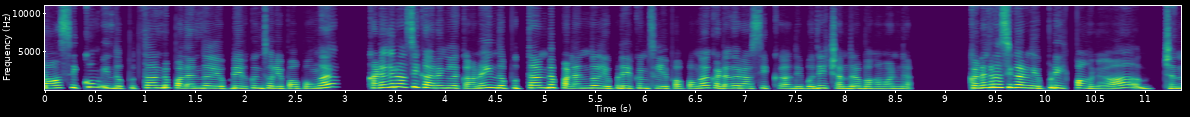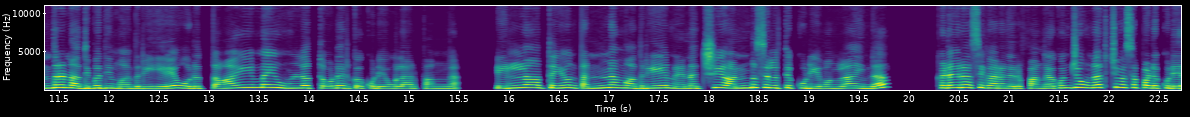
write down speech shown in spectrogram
ராசிக்கும் இந்த புத்தாண்டு பலன்கள் எப்படி இருக்குன்னு சொல்லி பார்ப்போங்க. கடகராசிக்காரங்களுக்கான இந்த புத்தாண்டு பலன்கள் எப்படி இருக்குன்னு சொல்லி பார்ப்போங்க. கடகராசிக்கு அதிபதி சந்திர பகவானுங்க கடகராசிக்காரங்க எப்படி இருப்பாங்கன்னா, சந்திரன் அதிபதி மாதிரியே ஒரு தாய்மை உள்ளத்தோட இருக்கக்கூடியவங்களா இருப்பாங்க எல்லாத்தையும் தன்னை மாதிரியே நினைச்சு அன்பு செலுத்தக்கூடியவங்களா இந்த கடகராசிக்காரங்க இருப்பாங்க. கொஞ்சம் உணர்ச்சி வசப்படக்கூடிய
